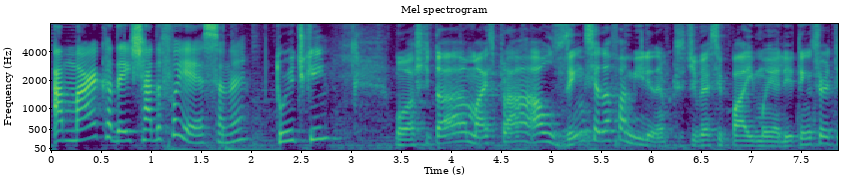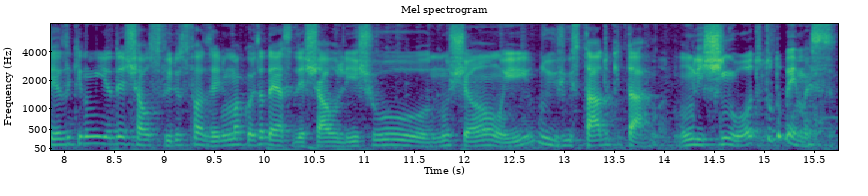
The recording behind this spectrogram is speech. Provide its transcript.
a marca deixada foi essa, né? Twitch Kim. Bom, acho que tá mais pra ausência da família, né? Porque se tivesse pai e mãe ali, tenho certeza que não ia deixar os filhos fazerem uma coisa dessa, deixar o lixo no chão e o estado que tá. Um lixinho ou outro, tudo bem, mas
